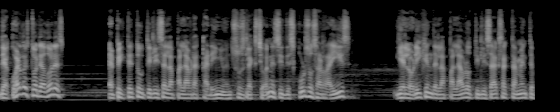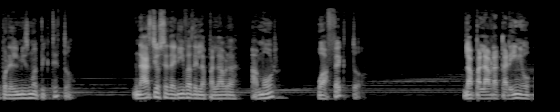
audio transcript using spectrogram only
De acuerdo historiadores, Epicteto utiliza la palabra cariño en sus lecciones y discursos a raíz y el origen de la palabra utilizada exactamente por el mismo Epicteto. Nacio se deriva de la palabra amor o afecto. La palabra cariño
